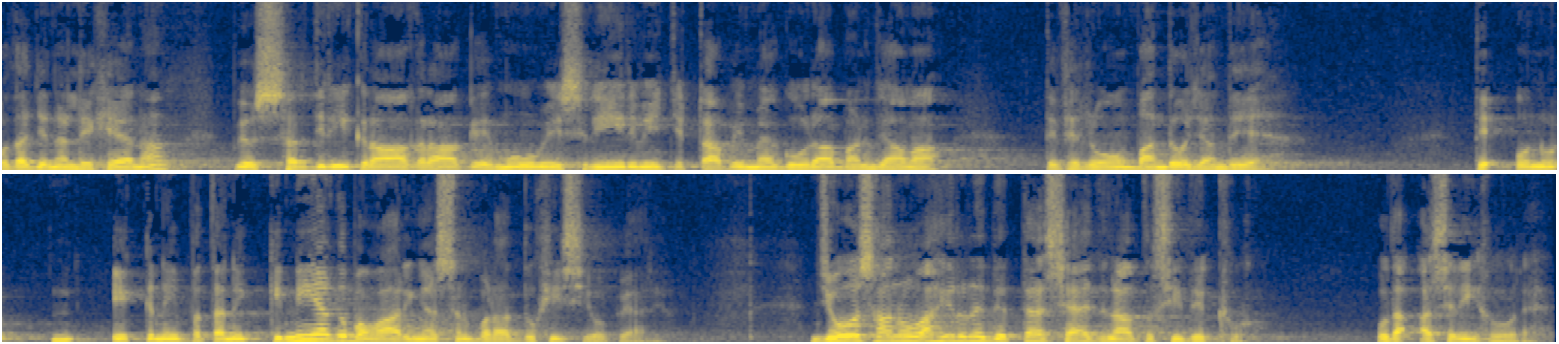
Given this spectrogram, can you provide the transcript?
ਉਹਦਾ ਜਿਹਨਾਂ ਲਿਖਿਆ ਨਾ ਵੀ ਉਹ ਸਰਜਰੀ ਕਰਾ ਕਰਾ ਕੇ ਮੂੰਹ ਵੀ, ਸਰੀਰ ਵੀ, ਚਿੱਟਾ ਵੀ ਮੈਂ ਗੋਰਾ ਬਣ ਜਾਵਾਂ ਤੇ ਫਿਰ ਰੋਮ ਬੰਦ ਹੋ ਜਾਂਦੇ ਆ। ਤੇ ਉਹਨੂੰ ਇੱਕ ਨਹੀਂ ਪਤਾ ਨਹੀਂ ਕਿੰਨੀਆਂ ਕੁ ਬਿਮਾਰੀਆਂ ਸਨ, ਬੜਾ ਦੁਖੀ ਸੀ ਉਹ ਪਿਆਰੇ। ਜੋ ਸਾਨੂੰ ਵਾਹਿਗੁਰੂ ਨੇ ਦਿੱਤਾ, ਸਹਿਜ ਨਾਲ ਤੁਸੀਂ ਦੇਖੋ, ਉਹਦਾ ਅਸਰ ਹੀ ਹੋਰ ਹੈ।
